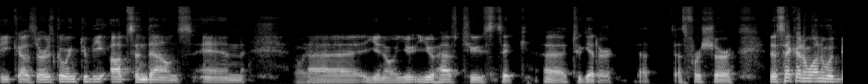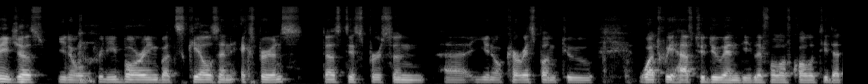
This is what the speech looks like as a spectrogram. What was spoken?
because there's going to be ups and downs and Oh, yeah. uh, you know you you have to stick uh, together. That that's for sure. The second one would be just you know pretty boring but skills and experience. Does this person uh, you know correspond to what we have to do and the level of quality that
